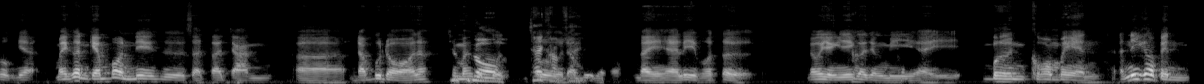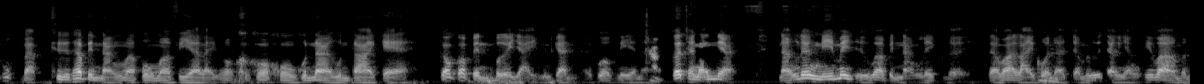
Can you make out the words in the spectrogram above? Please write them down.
พวกเนี้ยไมเคิลแกมบอนนี่คือศาสตราจารย์เอ่อ ดัมเบิลดอร์นะใช่ไหม Dumbledore ใช่ครับดัใช่มเบิลดอร์ในแฮร์รี่พอตเตอร์ แล้วอย่างนี้ครับก็ยังมีไอ้เบิร์นกอร์แมน อันนี้ก็เป็นพวกแบบคือถ้าเป็นหนังมาฟงมาเฟียอะไรก็ก็ก็คงคุ้นหน้าคุ้นตาแกก็ก็เป็นเบอร์ใหญ่เหมือนกันไอ้พวกนี้นะครับก็ฉะนั้นเนี่ยหนังเรื่องนี้ไม่ถือว่าเป็นหนังเล็กเลย แต่ว่าหลายคนอืมอาจจะไม่รู้จักอย่างที่ว่ามัน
